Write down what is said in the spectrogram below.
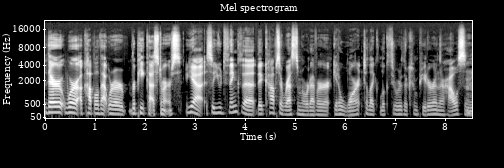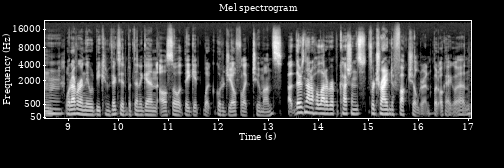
there were a couple that were repeat customers. Yeah. So you'd think that the cops arrest them or whatever, get a warrant to like look through their computer in their house and mm-hmm. whatever, and they would be convicted. But then again, also they get what go to jail for like two months Uh, there's not a whole lot of repercussions for trying to fuck children. But okay, go ahead.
